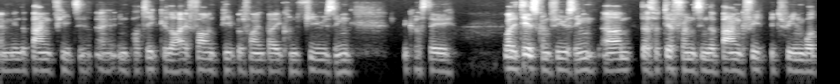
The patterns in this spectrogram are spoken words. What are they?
I mean the bank feeds uh, in particular, I found people find very confusing because they, well, it is confusing. Um, there's a difference in the bank feed between what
